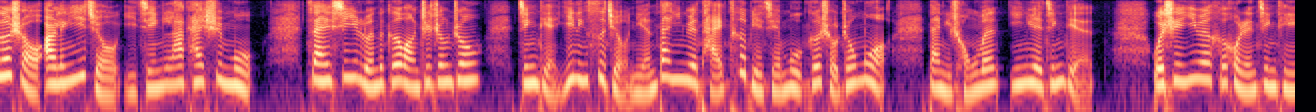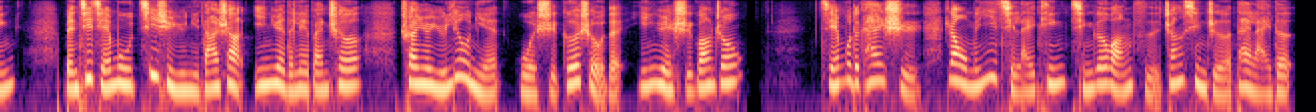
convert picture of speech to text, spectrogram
歌手二零一九已经拉开序幕。在新一轮的歌王之争中经典一零四九年代音乐台特别节目歌手周末带你重温音乐经典。我是音乐合伙人静婷。本期节目继续与你搭上音乐的列班车穿越于六年我是歌手的音乐时光中。节目的开始让我们一起来听情歌王子张信哲带来的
